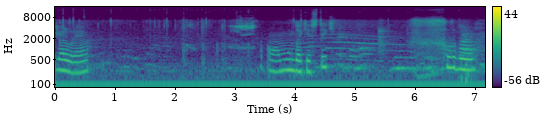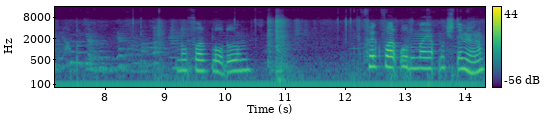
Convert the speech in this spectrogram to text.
Gel buraya. Tamam bunu da kestik. Şurada Buna farklı odun. Pek farklı odundan yapmak istemiyorum.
